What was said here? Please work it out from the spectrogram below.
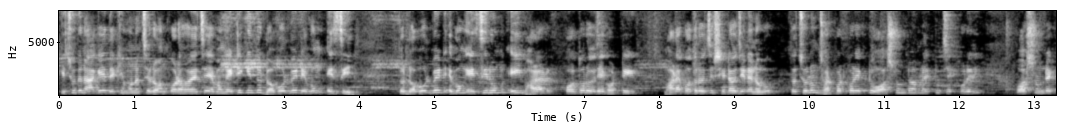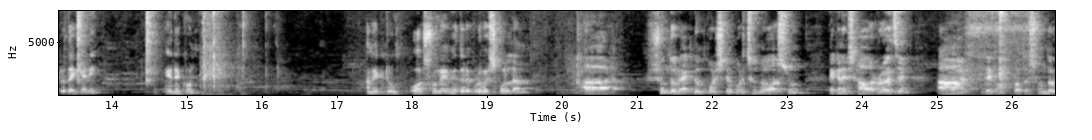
কিছুদিন আগে দেখে মনে হচ্ছে রং করা হয়েছে এবং এটি কিন্তু ডবল বেড এবং এসি তো ডবল বেড এবং এসি রুম এই ভাড়ার কত রয়েছে, ঘরটি ভাড়া কত রয়েছে সেটাও জেনে নেব। তো চলুন ঝটপট করে একটু ওয়াশরুমটা আমরা একটু চেক করে নিই। ওয়াশরুমটা একটু দেখে নিই। এ দেখুন, আমি একটু ওয়াশরুমের ভেতরে প্রবেশ করলাম। আর সুন্দর, একদম পরিষ্কার পরিচ্ছন্ন ওয়াশরুম এখানে শাওয়ার রয়েছে। আর দেখুন কত সুন্দর।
